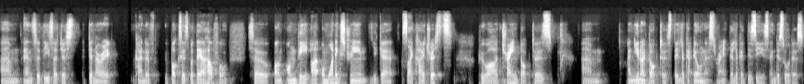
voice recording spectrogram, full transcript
Um, and so these are just generic kind of boxes, but they are helpful. So on, on the uh, on one extreme, you get psychiatrists who are trained doctors. Um, and you know doctors, they look at illness, right? They look at disease and disorders.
